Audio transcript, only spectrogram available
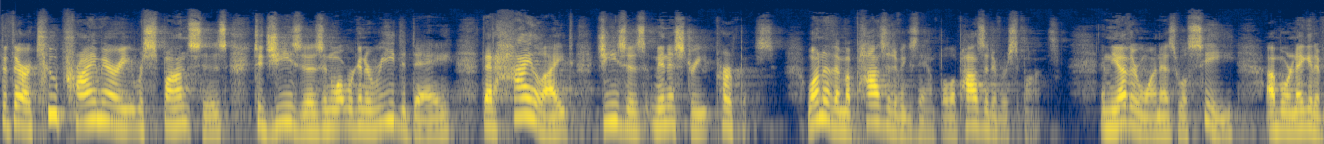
that there are two primary responses to Jesus in what we're going to read today that highlight Jesus' ministry purpose. One of them, a positive example, a positive response. And the other one, as we'll see, a more negative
